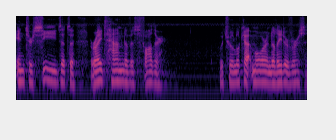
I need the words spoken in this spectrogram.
intercedes at the right hand of his Father, which we'll look at more in the later verses.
